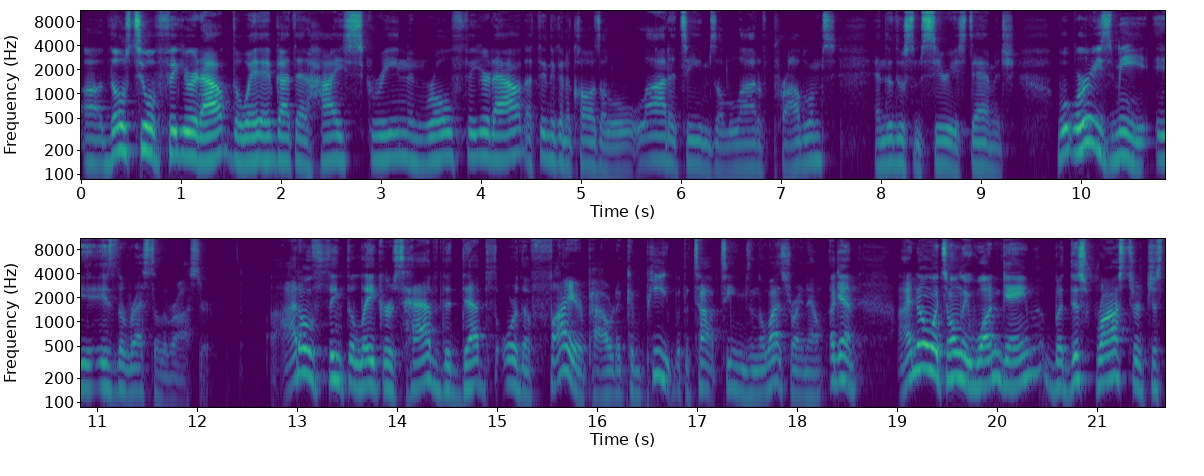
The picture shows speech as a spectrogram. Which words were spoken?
Uh, those two will figure it out the way they've got that high screen and roll figured out. I think they're going to cause a lot of teams a lot of problems, and they'll do some serious damage. What worries me is the rest of the roster. I don't think the Lakers have the depth or the firepower to compete with the top teams in the West right now. Again, I know it's only one game, but this roster just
